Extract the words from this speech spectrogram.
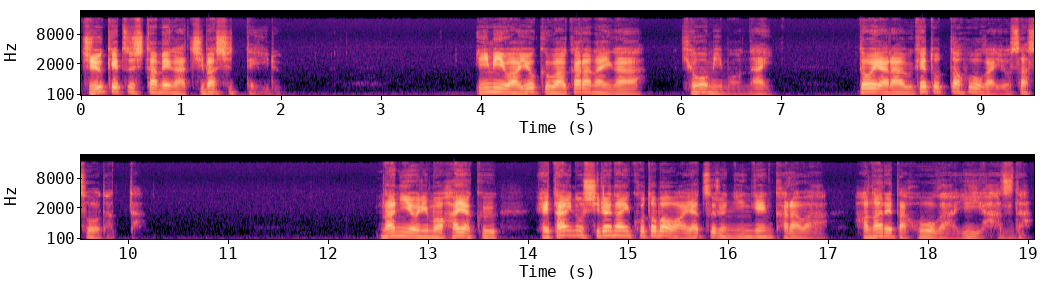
充血した目が血走っている。意味はよくわからないが興味もない。どうやら受け取った方が良さそうだった。何よりも早く得体の知れない言葉を操る人間からは離れた方がいいはずだ。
